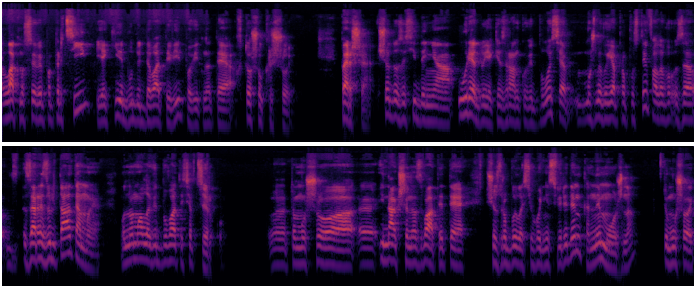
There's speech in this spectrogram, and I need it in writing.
лакмусові папірці, які будуть давати відповідь на те, хто що кришує. Перше щодо засідання уряду, яке зранку відбулося, можливо, я пропустив, але за, за результатами воно мало відбуватися в цирку, е, тому що е, інакше назвати те, що зробила сьогодні Свіріденка, не можна, тому що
